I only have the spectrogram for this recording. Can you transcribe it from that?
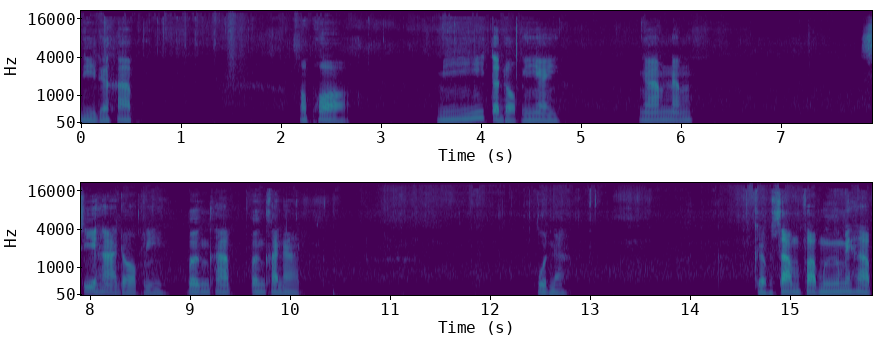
นี่เด้อครับพ่อพ่อ มีแต่ดอกใหญ่งามนำสี่หาดอกนี่ เบิ้งครับ เบิ้งขนาดพูดนะเกือบซ้ำฝ่ามือไหมครับ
